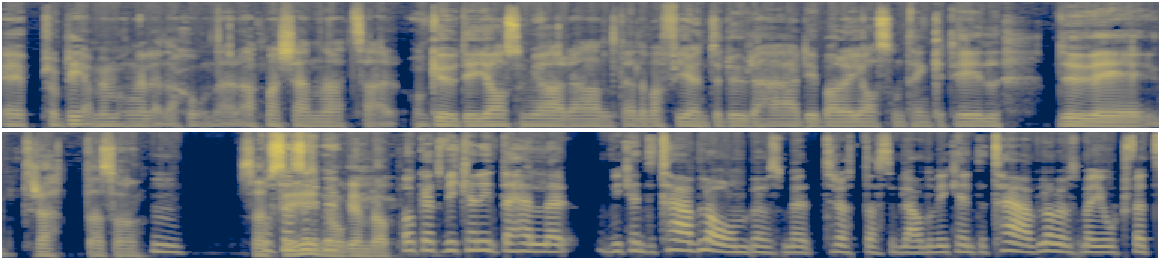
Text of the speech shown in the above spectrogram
är ett problem i många relationer. Att man känner att så här, åh gud det är jag som gör allt. Eller varför gör inte du det här? Det är bara jag som tänker till. Du är trött alltså. Mm. Så Och det så är typ- nog en bra Och att vi kan inte heller vi kan inte tävla om vem som är tröttast ibland och vi kan inte tävla om vem som har gjort för att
